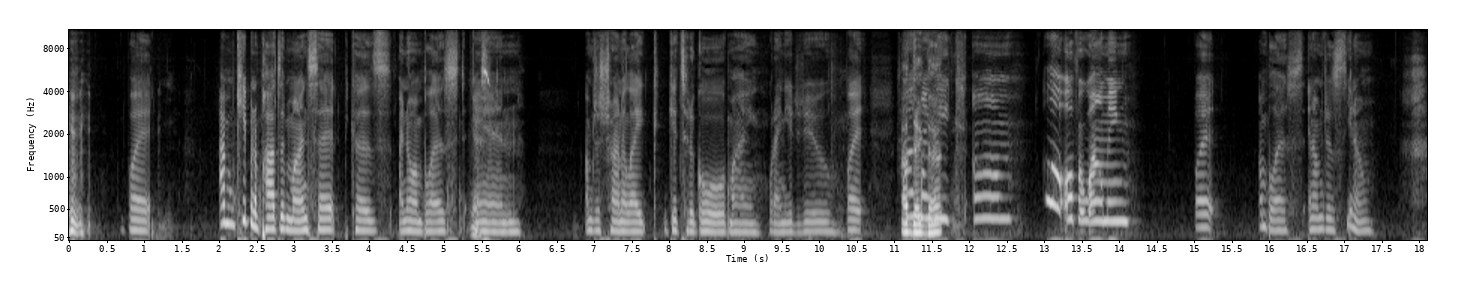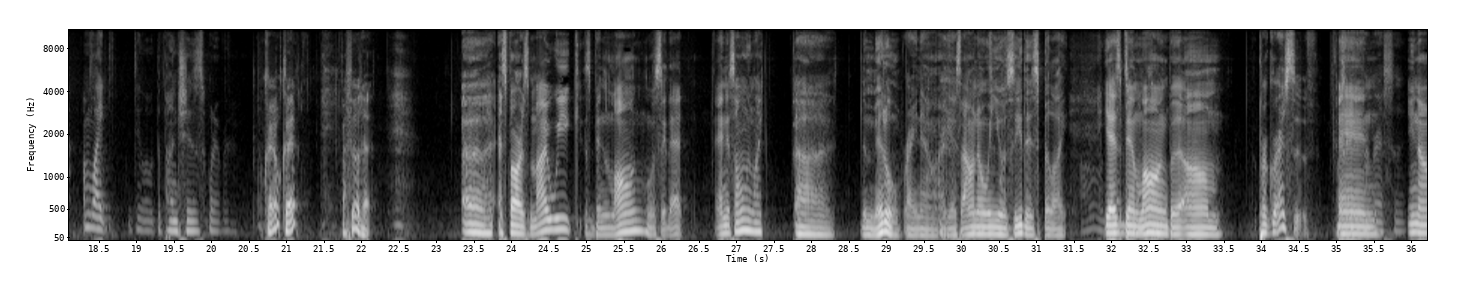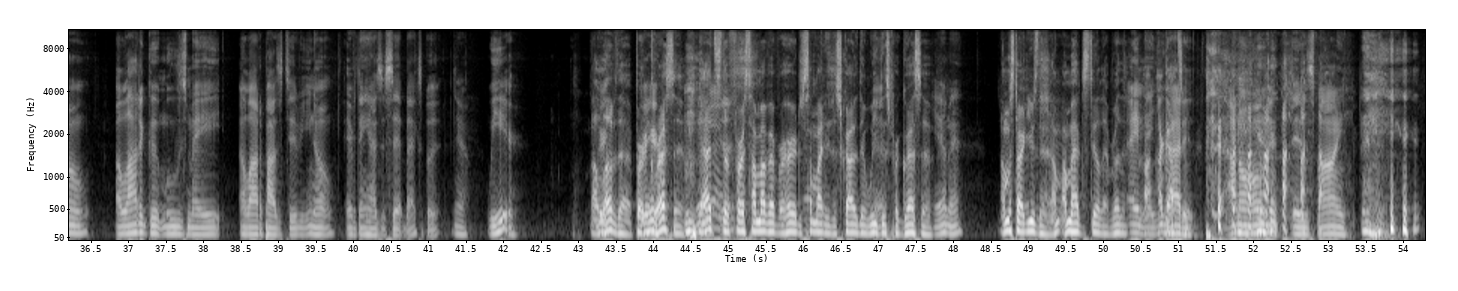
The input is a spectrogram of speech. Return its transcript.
but I'm keeping a positive mindset because I know I'm blessed Yes. and I'm just trying to like get to the goal of my what I need to do. But I'll how's dig my that. week? Um, a little overwhelming, but I'm blessed and I'm just you know, I'm like dealing with the punches, whatever. Okay, okay. I feel that. Uh, as far as my week, it's been long. We'll say that, and it's only like uh the middle right now. I guess I don't know when you'll see this, but like, yeah, it's been long, but um, progressive, and progressive. you know, a lot of good moves made, a lot of positivity. You know, everything has its setbacks, but Yeah. we here. I love that. We're here. Progressive. That's the first time I've ever heard somebody describe their week as progressive. Yeah, man. I'm gonna start using that. I'm, I'm gonna have to steal that, brother. Hey man, I, you I got, to. it. I don't own it. It is fine.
